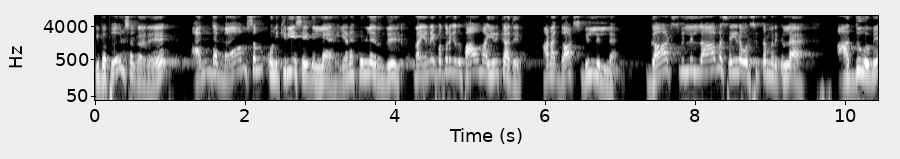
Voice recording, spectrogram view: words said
இப்ப பவுல் சொல்றாரு அந்த மாம்சம் உனக்கு கிரியை செய்தில்ல. எனக்குள்ள இருந்து. நான் என்னை பொறுத்த வரைக்கும் அது பாவமா இருக்காது. ஆனா காட்ஸ் வில் இல்ல. காட்ஸ் வில் இல்லாம செய்யற ஒரு சித்தம் இருக்குல்ல. அதுவுமே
